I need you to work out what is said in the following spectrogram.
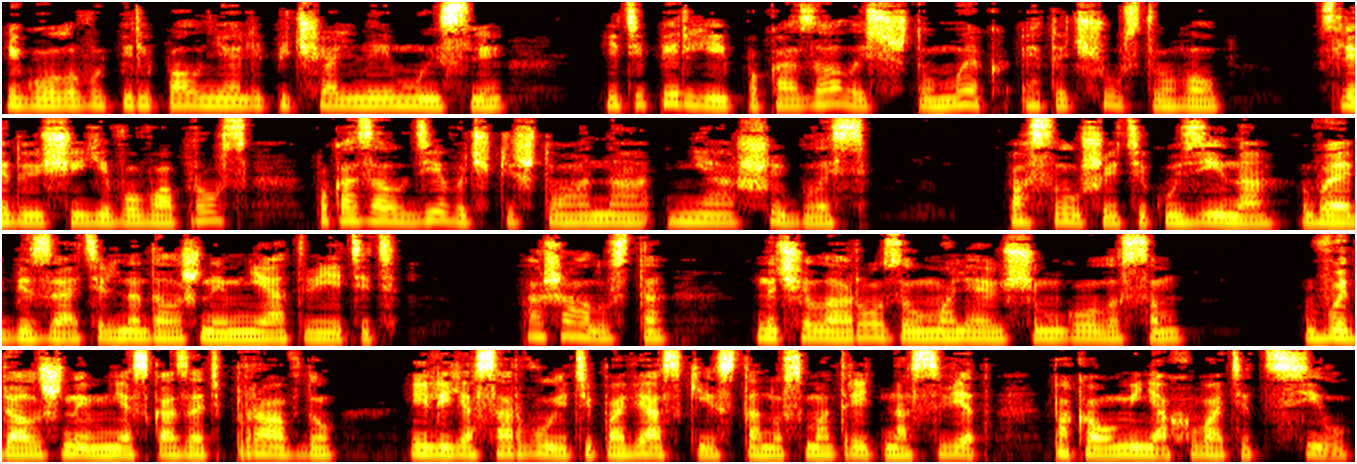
и голову переполняли печальные мысли — и теперь ей показалось, что Мэг это чувствовал. Следующий его вопрос показал девочке, что она не ошиблась. «Послушайте, кузина, вы обязательно должны мне ответить». «Пожалуйста», — начала Роза умоляющим голосом. «Вы должны мне сказать правду, или я сорву эти повязки и стану смотреть на свет, пока у меня хватит сил».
